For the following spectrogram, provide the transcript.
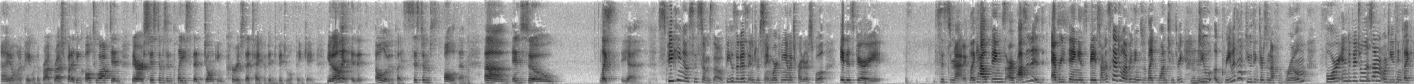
I don't want to paint with a broad brush, but I think all too often there are systems in place that don't encourage that type of individual thinking. You know, it, it, all over the place. Systems, all of them. Um, and so, like, yeah, Speaking of systems, though, because it is interesting working in a charter school, it is very systematic. Like how things are processed is everything is based on a schedule. Everything's like one, two, three. Do you agree with that? Do you think there's enough room for individualism, or do you think like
